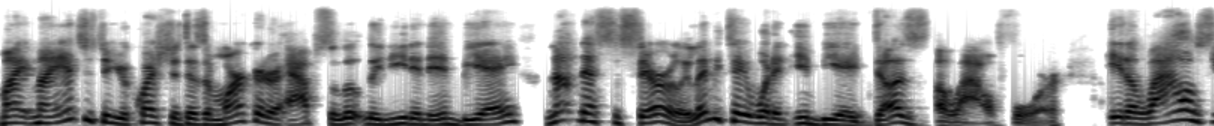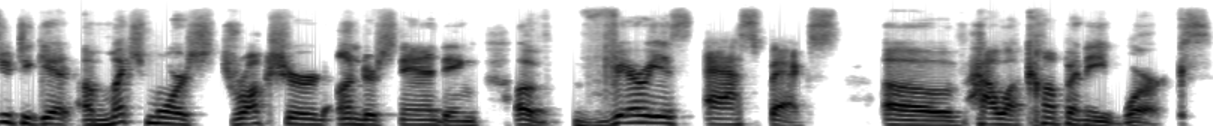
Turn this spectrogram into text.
my, my answer to your question is, does a marketer absolutely need an MBA? Not necessarily. Let me tell you what an MBA does allow for it allows you to get a much more structured understanding of various aspects of how a company works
